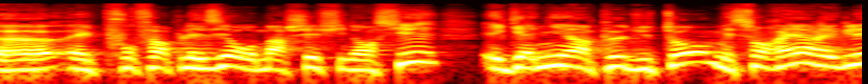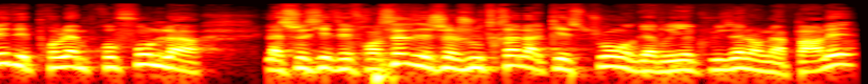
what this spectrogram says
euh, et pour faire plaisir au marché financier et gagner un peu du temps, mais sans rien régler des problèmes profonds de la, société française. Et j'ajouterais la question, Gabriel Cluzel en a parlé,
